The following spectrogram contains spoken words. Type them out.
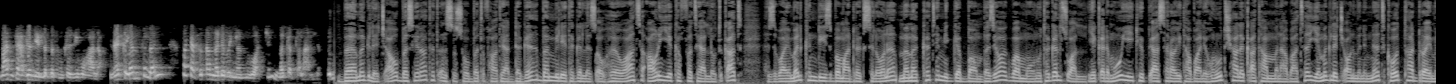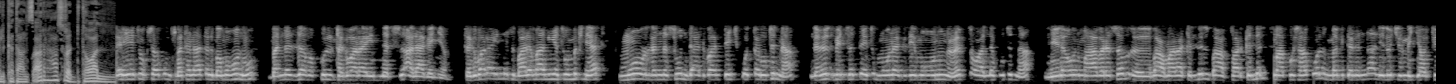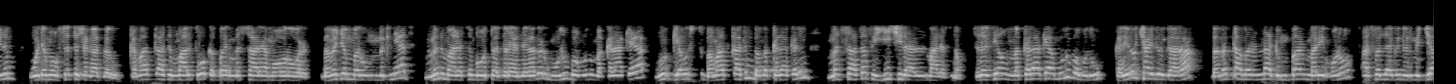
ማዳገም የለበትም። ከዚህ በኋላ ነቅለን ጥለን በቀጥታ መደበኛ ኑሯችን መቀጠል አለብን። በመግለጫው በሴራ ተጠንስሶ በጥፋት ያደገ በሚል የተገለጸው ህወሓት አሁን እየከፈተ ያለው ጥቃት ህዝባዊ መልክ እንዲይዝ በማድረግ ስለሆነ መመከት የሚገባውን በዚያው አግባብ መሆኑ ተገልጿል። የቀድሞ የኢትዮጵያ ሰራዊት አባል የሆኑት ሻለቃ ታመነ አባተ የመግለጫውን ምንነት ከወታደራዊ ምልከታ አንጻር አስረድተዋል። ይህ ተኩስ አቁም በተናጠል በመሆኑ በነዛ በኩል ተግባራዊነት አላገኘም። ተግባራዊነት ባለማግኘቱ ምክንያት more ለነሱ እንደ advantage ቆጠሩትና ለህዝብ የተሰጠ የጥሞና ጊዜ መሆኑን ረግጠው አለፉትና ሌላውን ማህበረሰብ በአማራ ክልል፣ በአፋር ክልል ማጎሳቆል፣ መግደልና ሌሎች እርምጃዎችንም ወደ መውሰድ ተሸጋገሩ። ከማጥቃትም አልፎ ከባድ መሳሪያ መወርወር በመጀመሩ ምክንያት ምን ማለት ነው? በወታደራዊ አነጋገር ሙሉ በሙሉ መከላከያ ውጊያ ውስጥ በማጥቃትም በመከላከልም መሳተፍ ይችላል ማለት ነው። ስለዚህ መከላከያ ሙሉ በሙሉ ከሌሎች ኃይሎች ጋራ በመጣመርና ግንባር መሪ ሆኖ አስፈላጊውን እርምጃ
